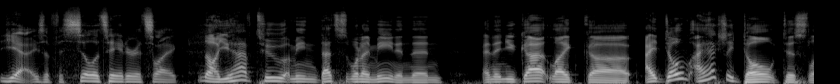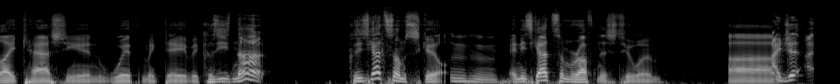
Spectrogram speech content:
Yeah, he's a facilitator. It's like No, you have to. I mean, that's what I mean. And then, And then you got like uh, I don't I actually don't dislike Kassian with McDavid because he's not because he's got some skill Mm-hmm. and he's got some roughness to him. Um, I just I,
